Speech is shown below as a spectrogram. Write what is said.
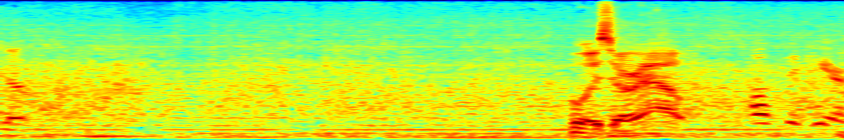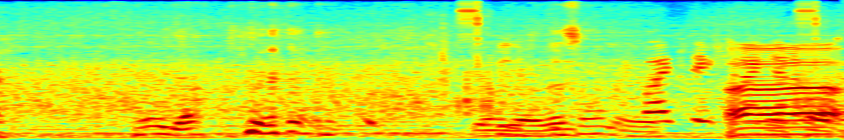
Yep. Boys are out. Halted here. Here we go. you wanna go this one or Uh,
